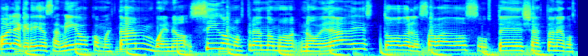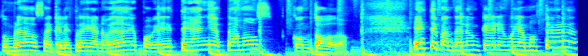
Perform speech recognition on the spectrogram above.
Hola queridos amigos, ¿cómo están? Bueno, sigo mostrando novedades todos los sábados. Ustedes ya están acostumbrados a que les traiga novedades porque este año estamos con todo. Este pantalón que hoy les voy a mostrar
